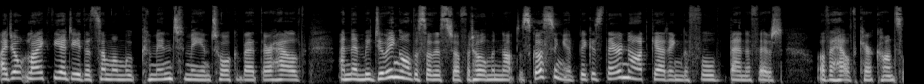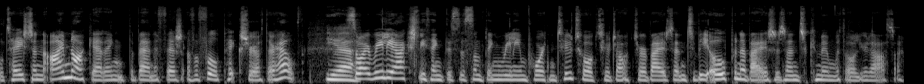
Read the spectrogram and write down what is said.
I don't like the idea that someone would come in to me and talk about their health and then be doing all this other stuff at home and not discussing it because they're not getting the full benefit of a healthcare consultation. I'm not getting the benefit of a full picture of their health. Yeah. So I really actually think this is something really important to talk to your doctor about and to be open about it and to come in with all your data.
